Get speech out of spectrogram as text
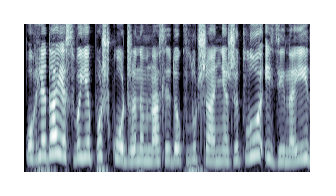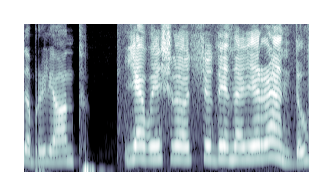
Оглядає своє пошкоджене внаслідок влучання житло і Зінаїда Брилянт. Я вийшла от сюди на веранду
